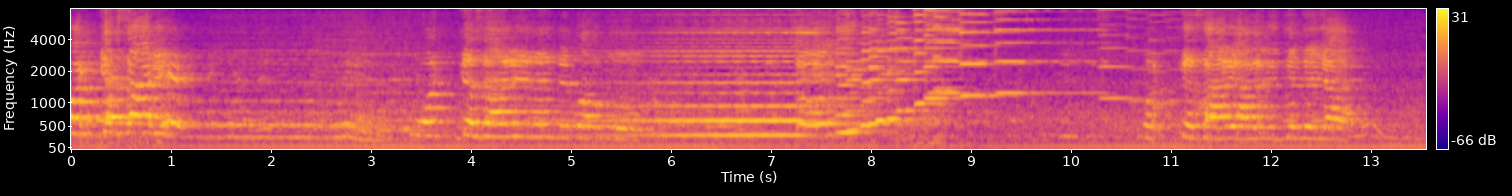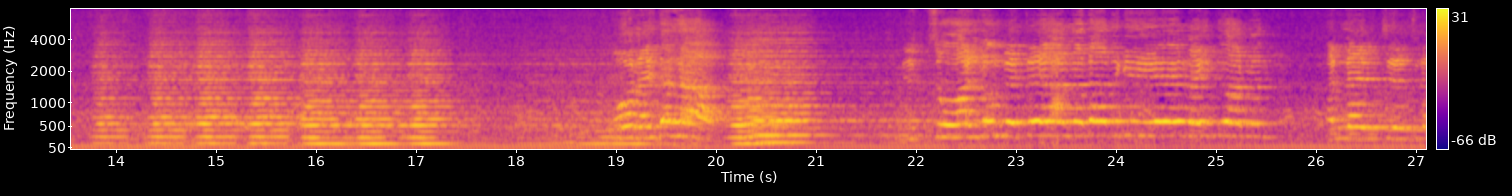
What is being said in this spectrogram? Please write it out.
ఒక్కసారి ఒక్కసారి రండి బాబు ఒక్కసారి ఆలోచించండి అయ్యా ఓ రైతన్నా నిచ్చు అన్నం పెట్టే అన్నదానికి ఏ రైతు అన్నం అన్యాయం చేసిన?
